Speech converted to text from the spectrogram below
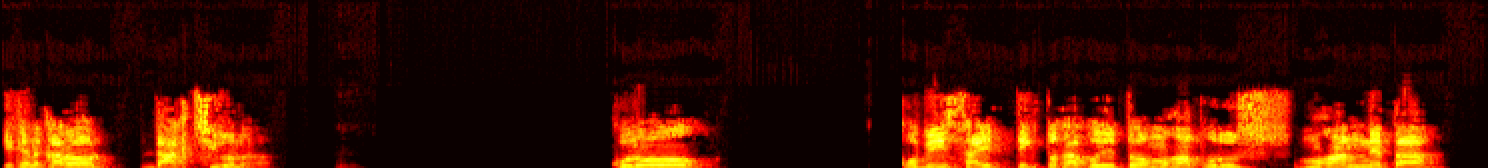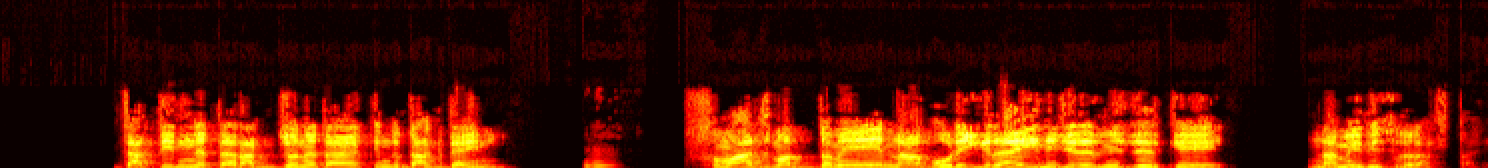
এখানে কারও ডাক ছিল না। কোন কবি সাহিত্যিক তথাকথিত মহাপুরুষ মহান নেতা জাতির নেতা রাজ্য নেতা কিন্তু ডাক দেয়নি। সমাজ মাধ্যমে নাগরিকরাই নিজেদের নিজেদেরকে নামিয়ে দিয়েছিল রাস্তায়।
